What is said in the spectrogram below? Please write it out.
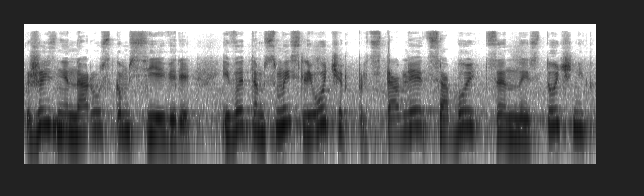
жизни на русском севере. И в этом смысле очерк представляет собой ценный источник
